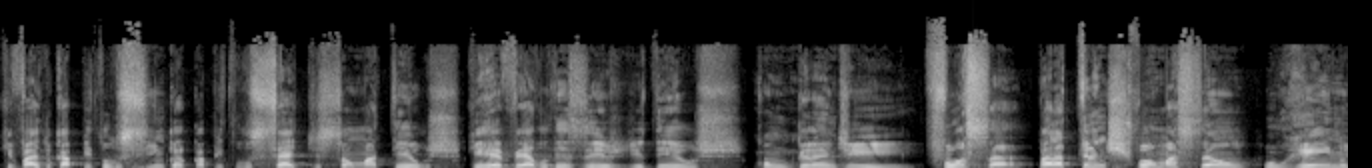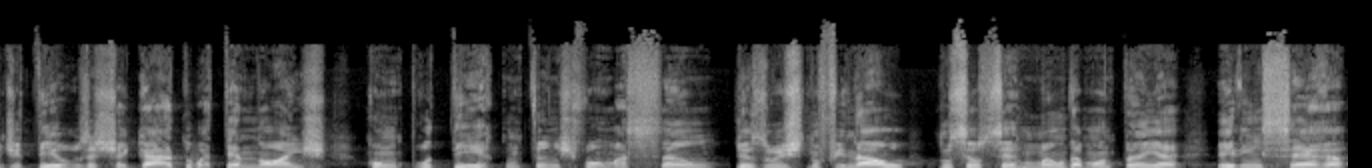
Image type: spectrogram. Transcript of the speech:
que vai do capítulo 5 ao capítulo 7 de São Mateus, que revela o desejo de Deus com grande força para a transformação. O reino de Deus é chegado até nós com poder, com transformação. Jesus, no final do seu sermão da montanha, ele encerra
